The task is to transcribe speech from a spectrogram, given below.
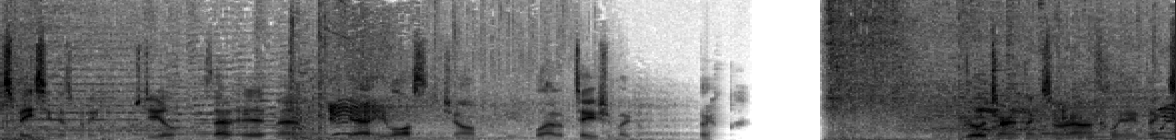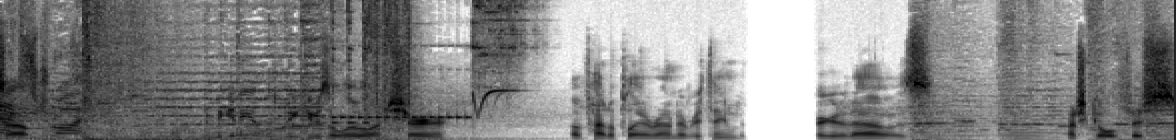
Spacing has been a Is that it, man? Yeah, he lost the jump. Beautiful adaptation by Goldfish. Really turning things around, cleaning things up. In the beginning, I think he was a little unsure of how to play around everything, but figured it out. It was much Goldfish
